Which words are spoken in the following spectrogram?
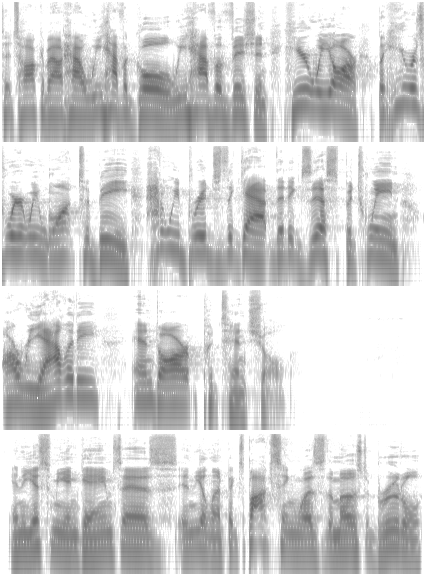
to talk about how we have a goal, we have a vision. Here we are, but here is where we want to be. How do we bridge the gap that exists between our reality and our potential? In the Isthmian Games, as in the Olympics, boxing was the most brutal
